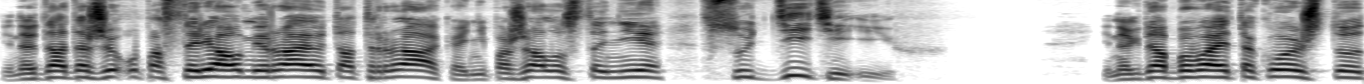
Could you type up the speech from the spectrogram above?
Иногда даже у пастыря умирают от рака. Не, пожалуйста, не судите их. Иногда бывает такое, что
